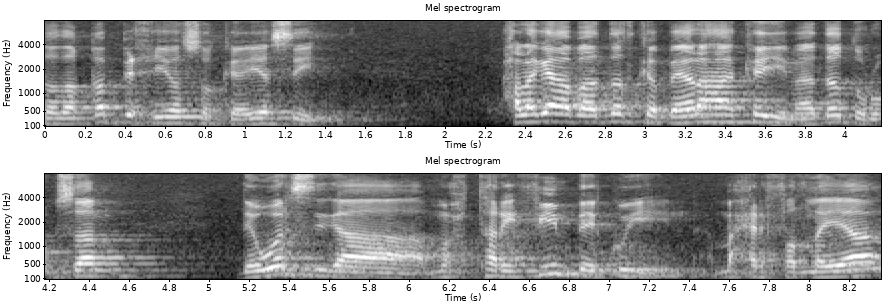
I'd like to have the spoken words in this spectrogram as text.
sadaqa bixiyo sokeeyo sii. Waxaa laga yaabaa dadka beelaha ka yimaada durugsan dee warsiga muxtarifiin bay ku yihiin ama xirfadlayaal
